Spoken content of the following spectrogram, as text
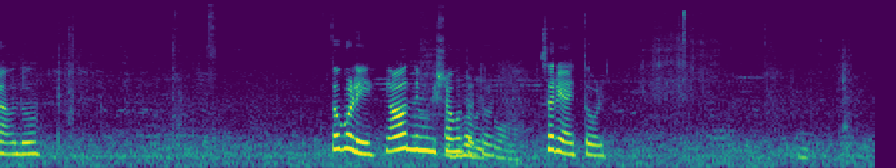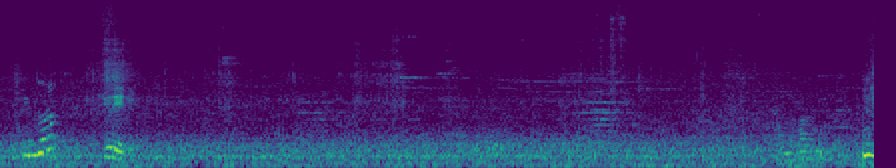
ಯಾವುದು? ತಗೊಳ್ಳಿ ಯಾವ್ದು ನಿಮ್ಗೆ ಇಷ್ಟ ಆಗುತ್ತೆ ತಗೊಳ್ಳಿ ಸರಿ ಆಯ್ತು ತಗೊಳ್ಳಿ ಇದು ಹೊಸದಿಲ್ವಾ? legal ಆಗಿದೆ?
